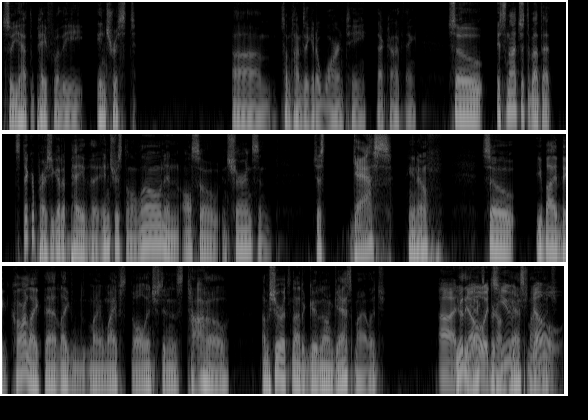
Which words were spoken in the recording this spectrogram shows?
So you have to pay for the interest um, sometimes they get a warranty, that kind of thing. So it's not just about that sticker price. You got to pay the interest on the loan and also insurance and just gas, you know? So you buy a big car like that, like my wife's all interested in this Tahoe. I'm sure it's not a good on gas mileage. uh, You're the no, expert it's on huge. gas mileage. No,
